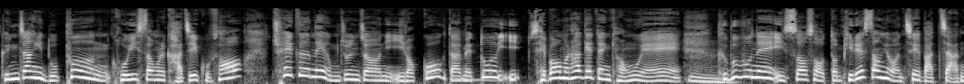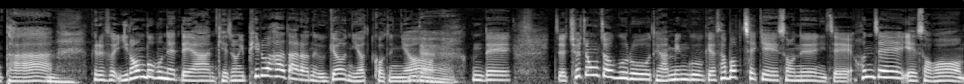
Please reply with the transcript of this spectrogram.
굉장히 높은 고의성을 가지고서 최근에 음주운전이 일었고 그다음에 음. 또 이, 재범을 하게 된 경우에 음. 그 부분에 있어서 어떤 비례성의 원칙에 맞지 않다. 음. 그래서 이런 부분에 대한 개정이 필요하다라는 의견이었 거든요. 네. 근데 이제 최종적으로 대한민국의 사법 체계에서는 이제 헌재에서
